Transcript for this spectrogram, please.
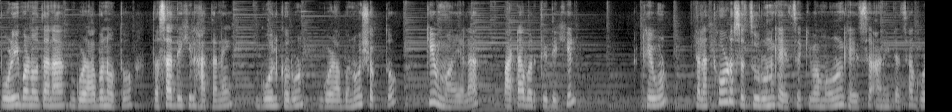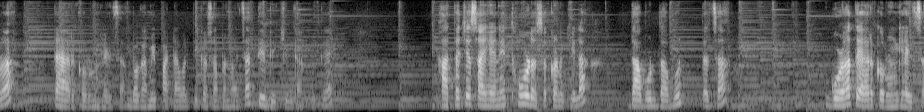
पोळी बनवताना गोळा बनवतो तसा देखील हाताने गोल करून गोळा बनवू शकतो. किंवा याला पाटावरती देखील ठेवून त्याला थोडंसं चुरून घ्यायचं किंवा मळून घ्यायचं आणि त्याचा गोळा तयार करून घ्यायचा. बघा मी पाटावरती कसा बनवायचा ते देखील दाखवते. हाताच्या साह्याने थोडंसं कणकीला दाबून दाबून त्याचा गोळा तयार करून घ्यायचा.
